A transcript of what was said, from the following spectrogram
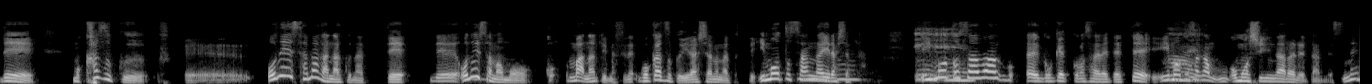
で、もう家族、えー、お姉様が亡くなって、で、お姉様も、こまあ、なんて言いますね、ご家族いらっしゃらなくて、妹さんがいらっしゃった。で妹さんはご,、えーご結婚されてて、妹さんがおもしになられたんですね。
